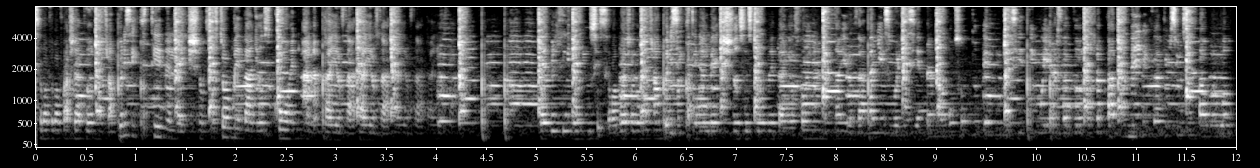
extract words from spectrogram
news is about Donald Trump. 2016 elections, stormy Daniels going and tired of that, tired of that, tired of that, tired of that. Everything in the news is about Donald Trump. 2016 elections, stormy Daniels and I'm tired of that. And yes, we're listening now. Also, to get publicity, we are Donald Trump. America power. Well,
